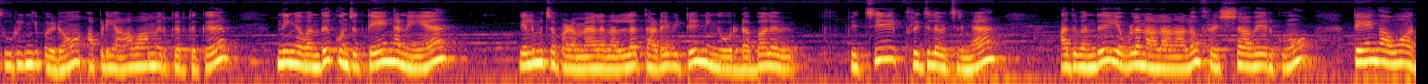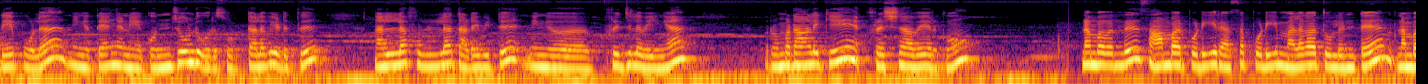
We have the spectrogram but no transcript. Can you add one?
சுருங்கி போயிடும். அப்படி ஆகாமல் இருக்கிறதுக்கு நீங்கள் வந்து கொஞ்சம் தேங்காய் எலுமிச்சப்பழம் மேலே நல்லா தடவிட்டு நீங்கள் ஒரு டப்பாவில் வச்சு ஃப்ரிட்ஜில் வச்சுருங்க. அது வந்து எவ்வளோ நாள் ஆனாலும் ஃப்ரெஷ்ஷாகவே இருக்கும். தேங்காவும் அதே போல் நீங்கள் தேங்காய் எண்ணெயை கொஞ்சோண்டு ஒரு சொட்டளவு எடுத்து நல்லா ஃபுல்லாக தடவிட்டு நீங்கள் ஃப்ரிட்ஜில் வைங்க. ரொம்ப நாளைக்கு ஃப்ரெஷ்ஷாகவே இருக்கும். நம்ம வந்து சாம்பார் பொடி ரசப்பொடி மிளகாத்தூளுன்ட்டு நம்ம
